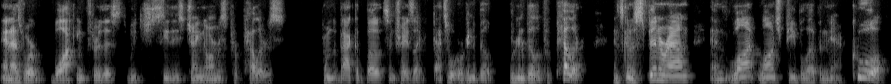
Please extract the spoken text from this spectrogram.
And as we're walking through this we see these ginormous propellers from the back of boats and trey's like that's what we're going to build. We're going to build a propeller. And it's going to spin around and launch, launch people up in the air. Cool.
